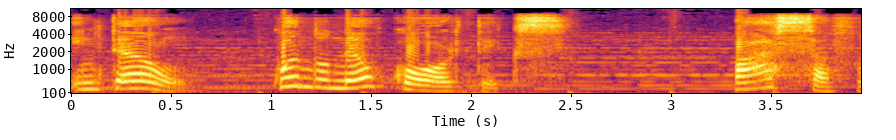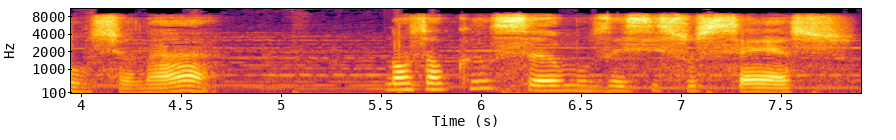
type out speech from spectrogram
Então, quando o neocórtex passa a funcionar, nós alcançamos esse sucesso,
